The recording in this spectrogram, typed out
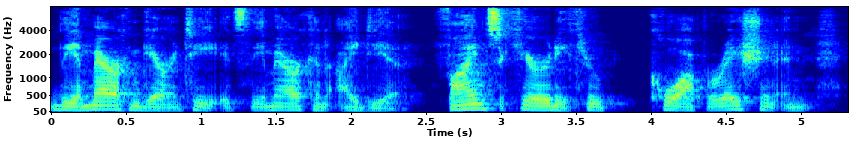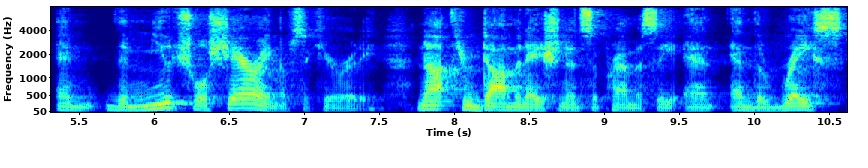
the American guarantee, it's the American idea. Find security through cooperation and, and the mutual sharing of security, not through domination and supremacy and, and the race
